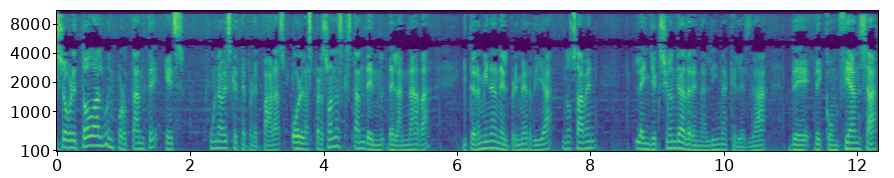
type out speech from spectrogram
sobre todo algo importante es una vez que te preparas o las personas que están de, de la nada y terminan el primer día no saben la inyección de adrenalina que les da, de, de confianza.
